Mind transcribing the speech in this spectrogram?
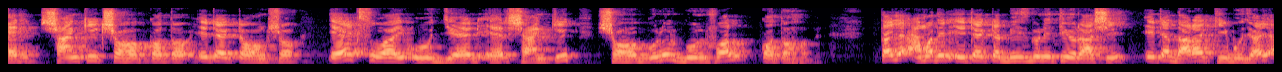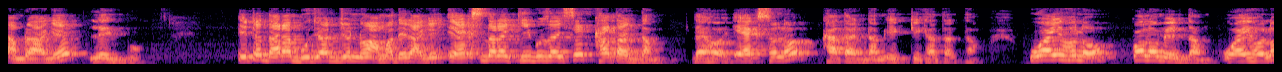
এর সাংখ্যিক সহগ কত? এটা একটা অংশ। এক্স, ওয়াই ও জেড এর সাংখ্যিক সহগগুলোর গুণফল কত হবে? তাইলে আমাদের এটা একটা বীজগণিতীয় রাশি, এটা দ্বারা কি বোঝায় আমরা আগে লিখব। এটা দ্বারা বোঝার জন্য আমাদের আগে এক্স দ্বারা কি বোঝাইছে? খাতার দাম। দেখো এক্স হলো খাতার দাম, একটি খাতার দাম। ওয়াই হলো কলমের দাম ওয়াই হলো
